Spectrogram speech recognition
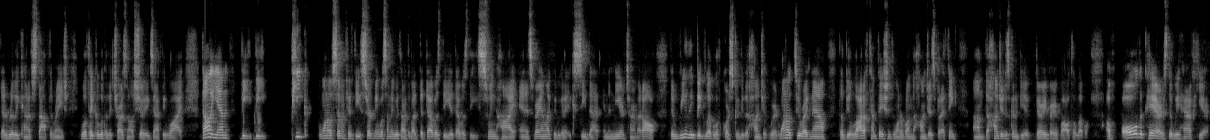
that really kind of stopped the range. We'll take a look at the charts and i'll show you exactly why. Dollar yen the the peak 107.50 certainly was something we talked about that that was the that was the swing high and it's very unlikely we're going to exceed that in the near term at all. The really big level of course could be the 100 we're at 102 right now. There'll be a lot of temptation to want to run the hundreds but i think um, the 100 is going to be a very very volatile level. Of all the pairs that we have here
